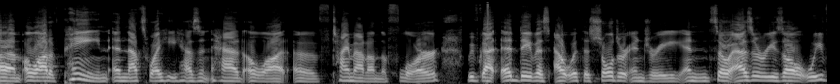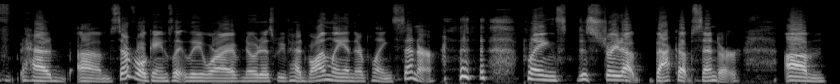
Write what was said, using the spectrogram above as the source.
um, a lot of pain, and that's why he hasn't had a lot of time out on the floor. We've got Ed Davis out with a shoulder injury, and so as a result, we've had um, several games lately where I've noticed we've had Vonleh in there playing center, playing just straight up backup center. Um,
